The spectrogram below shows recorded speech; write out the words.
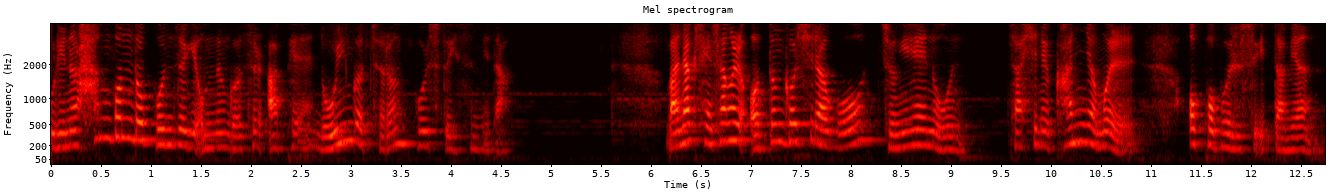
우리는 한 번도 본 적이 없는 것을 앞에 놓인 것처럼 볼 수도 있습니다. 만약 세상을 어떤 것이라고 정의해 놓은 자신의 관념을 엎어버릴 수 있다면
